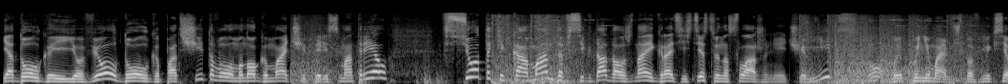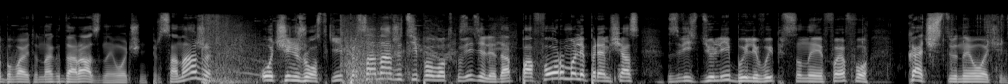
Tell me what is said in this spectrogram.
Я долго ее вел, долго подсчитывал, много матчей пересмотрел. Все-таки команда всегда должна играть, естественно, слаженнее, чем микс. Но мы понимаем, что в миксе бывают иногда разные очень персонажи. Очень жесткие персонажи, типа, вот, видели, да? По формуле прямо сейчас звездюли были выписаны FF качественные очень.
